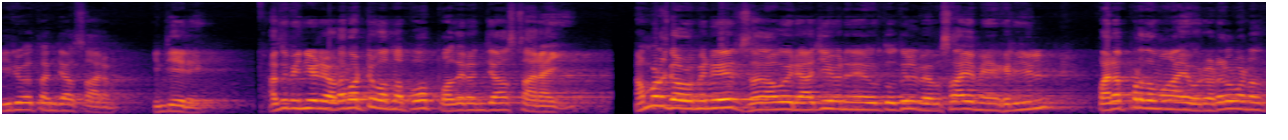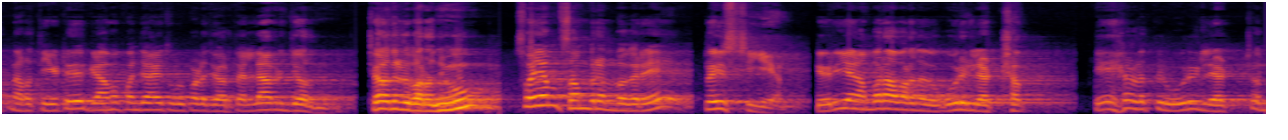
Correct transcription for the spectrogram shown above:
ഇരുപത്തഞ്ചാം സ്ഥാനം ഇന്ത്യയിലെ. അത് പിന്നീട് ഇടപെട്ട് വന്നപ്പോൾ പതിനഞ്ചാം സ്ഥാനമായി നമ്മുടെ ഗവൺമെന്റ് സഖാവ് രാജീവിന്റെ നേതൃത്വത്തിൽ വ്യവസായ മേഖലയിൽ ഫലപ്രദമായ ഒരു ഇടപെടൽ നടത്തിയിട്ട് ഗ്രാമപഞ്ചായത്ത് ഉൾപ്പെടെ ചേർത്ത് എല്ലാവരും ചേർന്നു. ചേർന്നിട്ട് പറഞ്ഞു സ്വയം സംരംഭകരെ രജിസ്റ്റർ ചെയ്യാം. ചെറിയ നമ്പറാ പറഞ്ഞത് ഒരു ലക്ഷം. കേരളത്തിൽ ഒരു ലക്ഷം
